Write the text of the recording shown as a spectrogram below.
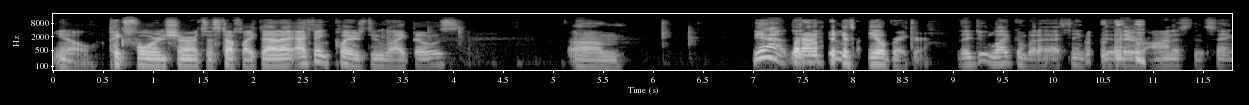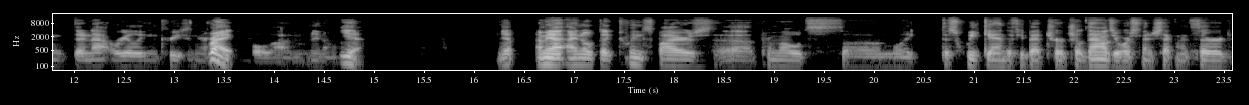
you know, pick four insurance and stuff like that. I, I think players do like those. Um, yeah, but I don't think it's a deal breaker. They do like them, but I think they were honest in saying they're not really increasing their right a whole lot. You know. Yeah. Yep. I mean, I, I know like Twinspires uh, promotes um, like this weekend. If you bet Churchill Downs, your horse finished second and third.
